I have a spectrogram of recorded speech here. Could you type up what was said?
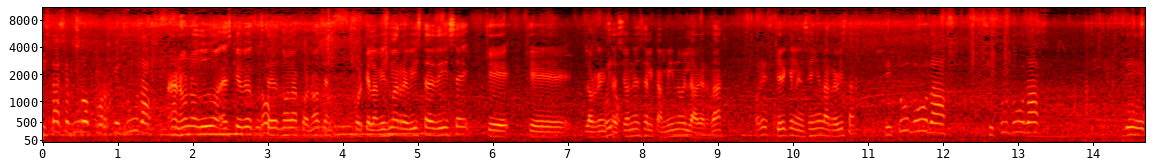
¿Y estás seguro por qué dudas? Ah, no, no dudo, es que veo que ustedes no la conocen, porque la misma revista dice que, que la organización es el camino y la verdad. Por eso. ¿Quiere que le enseñe la revista? Si tú dudas, si tú dudas de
